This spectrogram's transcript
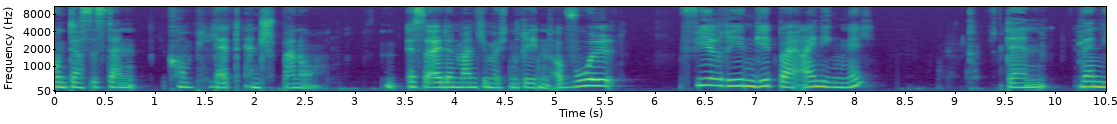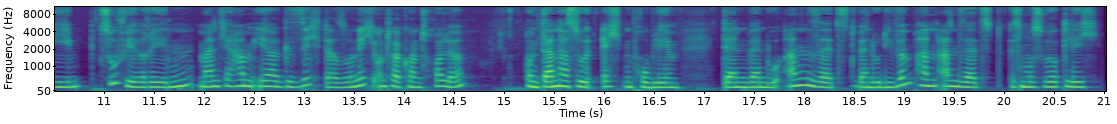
Und das ist dann komplett Entspannung. Es sei denn, manche möchten reden. Obwohl viel reden geht bei einigen nicht. Denn wenn die zu viel reden, manche haben ihr Gesicht da so nicht unter Kontrolle. Und dann hast du echt ein Problem. Denn wenn du ansetzt, wenn du die Wimpern ansetzt, es muss wirklich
